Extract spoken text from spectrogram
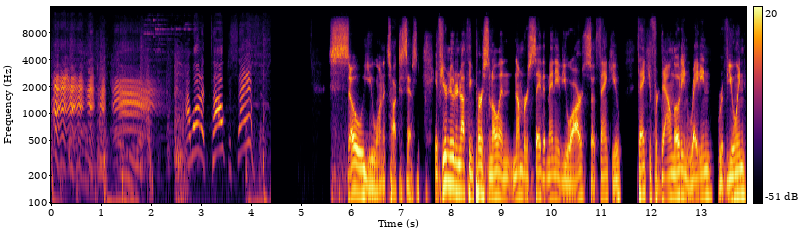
I want to talk to Samson. So you want to talk to Samson. If you're new to Nothing Personal, and numbers say that many of you are, so thank you. Thank you for downloading, rating, reviewing.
